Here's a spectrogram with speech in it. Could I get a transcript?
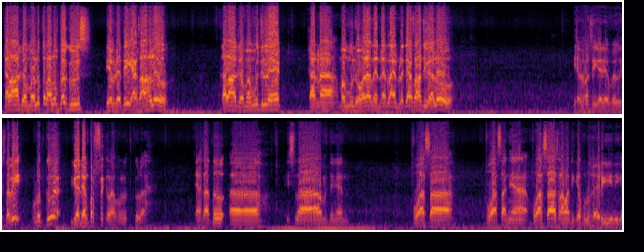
Kalau agama lu terlalu bagus ya berarti yang salah lu. Kalau agamamu jelek karena membunuh orang dan lain-lain berarti yang salah juga lu ya memang sih gak ada yang bagus. Tapi menurut gua gak ada yang perfect lah menurutku lah. Yang satu uh, Islam dengan puasa puasanya puasa selama 30 hari 30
